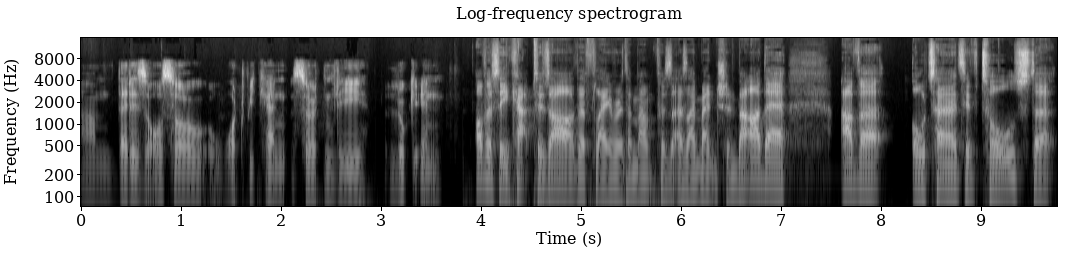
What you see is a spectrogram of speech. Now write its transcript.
um, that is also what we can certainly look in. Obviously, captives are the flavor of the month, as, as I mentioned, but are there other alternative tools that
